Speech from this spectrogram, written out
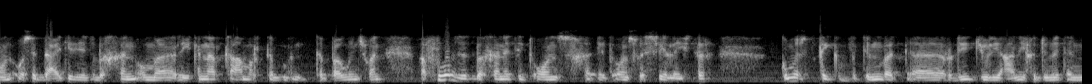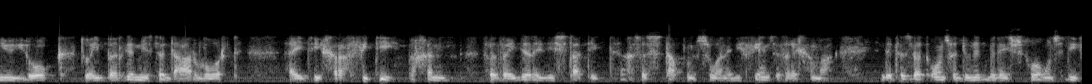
on, ons het daai dit begin om 'n rekenaarkamer te te bou en so aan. Maar voor dit begin het, het ons het ons gesê luister kom ons kyk doen wat eh uh, Giuliani gedoen het in New York toe hy burgemeester daar word. Hy het die graffiti begin verwyder in die stad het as 'n stap om so aan die vensters reggemaak. En dit is wat ons gedoen het by die skool. Ons het die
